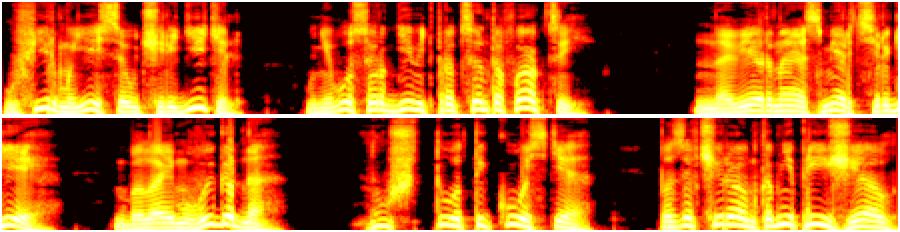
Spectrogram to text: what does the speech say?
у фирмы есть соучредитель, у него 49% акций. Наверное, смерть Сергея была ему выгодна? Ну что ты, Костя, позавчера он ко мне приезжал,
